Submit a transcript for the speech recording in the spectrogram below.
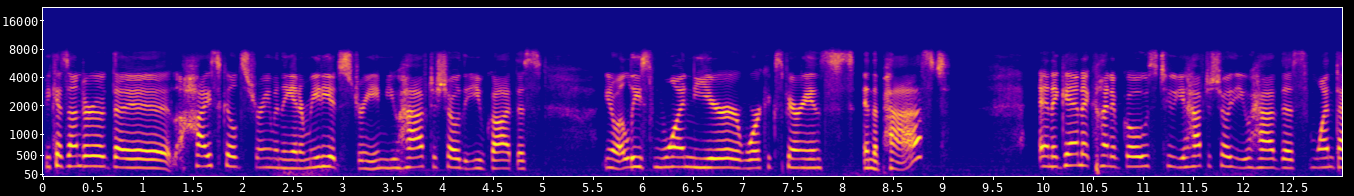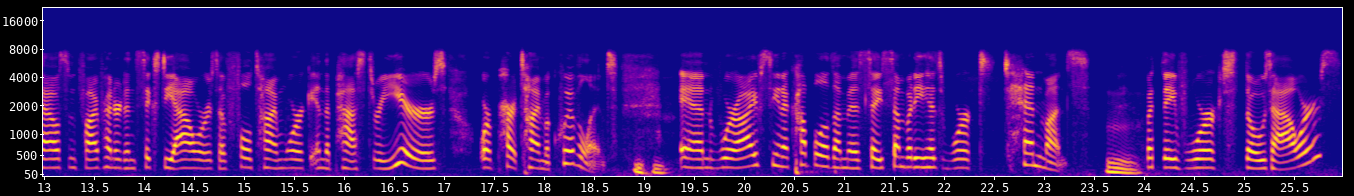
because under the high skilled stream and the intermediate stream, you have to show that you've got this, you know, at least one year work experience in the past and again, it kind of goes to you have to show that you have this 1,560 hours of full time work in the past three years or part time equivalent. Mm-hmm. And where I've seen a couple of them is say somebody has worked 10 months, mm. but they've worked those hours.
